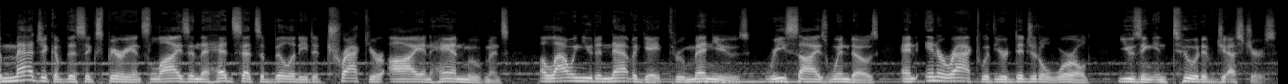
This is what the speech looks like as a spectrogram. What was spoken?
The magic of this experience lies in the headset's ability to track your eye and hand movements, allowing you to navigate through menus, resize windows, and interact with your digital world using intuitive gestures.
